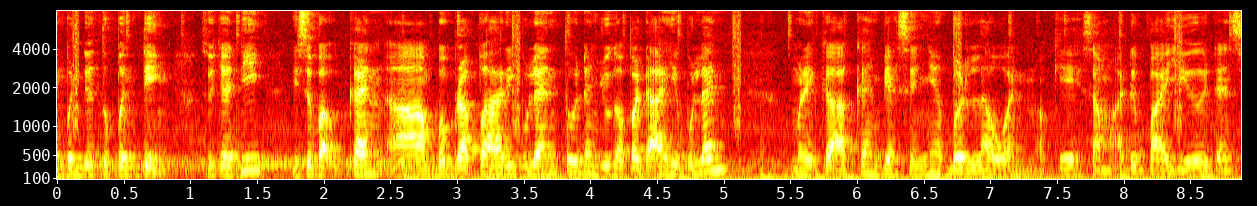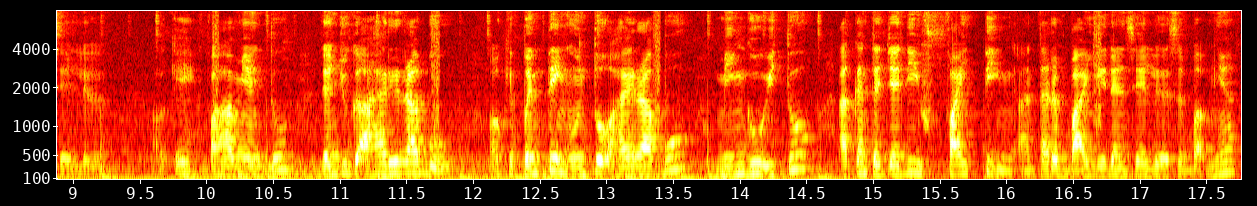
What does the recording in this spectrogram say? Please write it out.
benda tu penting. So jadi disebabkan uh, beberapa hari bulan tu dan juga pada akhir bulan mereka akan biasanya berlawan. Okay, sama ada buyer dan seller. Okay, faham yang tu dan juga hari Rabu. Okay, penting untuk hari Rabu minggu itu akan terjadi fighting antara buyer dan seller sebabnya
